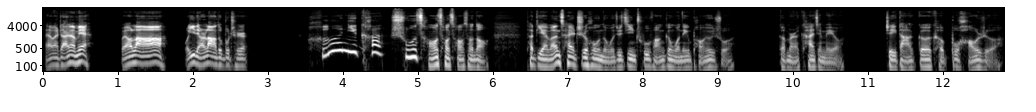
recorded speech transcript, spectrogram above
来碗炸酱面，不要辣啊，我一点辣都不吃。”呵，你看，说曹操，曹操到。他点完菜之后呢，我就进厨房跟我那个朋友说：“哥们儿，看见没有？这大哥可不好惹，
